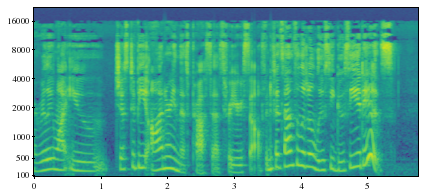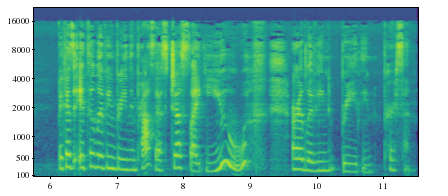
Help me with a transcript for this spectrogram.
I really want you just to be honoring this process for yourself. And if it sounds a little loosey goosey, it is. Because it's a living, breathing process, just like you are a living, breathing person.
